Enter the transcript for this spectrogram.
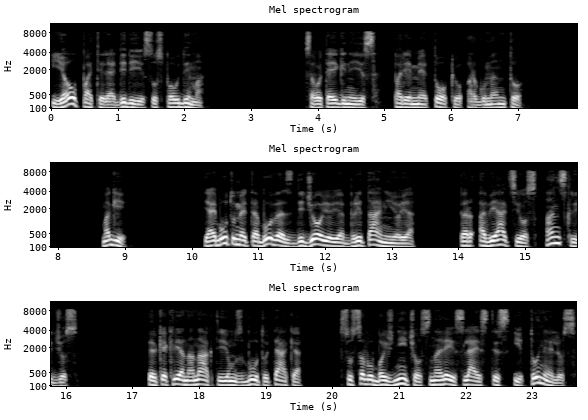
jau patiria didįjį suspaudimą. Savo teiginį jis paremė tokiu argumentu. Magi, jei būtumėte buvęs Didžiojoje Britanijoje per aviacijos anskrydžius ir kiekvieną naktį jums būtų tekę su savo bažnyčios nariais leistis į tunelius,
